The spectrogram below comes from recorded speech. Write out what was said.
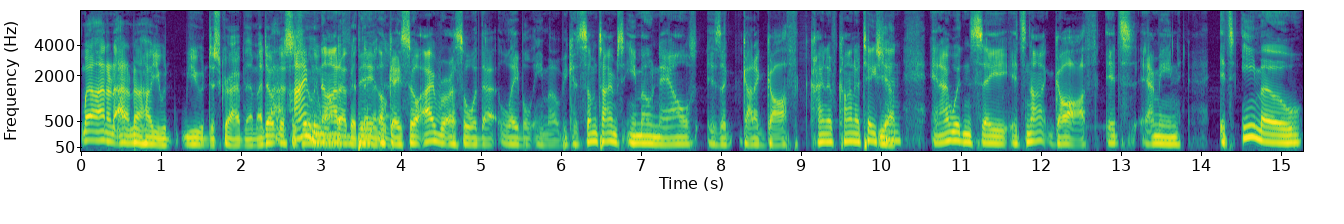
Well, I don't, I don't know how you would you would describe them. I don't necessarily. I'm not want a to fit them big okay. So I wrestle with that label emo because sometimes emo now is a got a goth kind of connotation, and I wouldn't say it's not goth. It's I mean, it's emo.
